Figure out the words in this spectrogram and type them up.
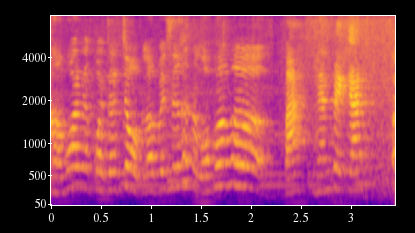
3 วันอะกว่าจะจบเราไปซื้อขนมมาเพิ่มเถอะไปงั้นไปกันไป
